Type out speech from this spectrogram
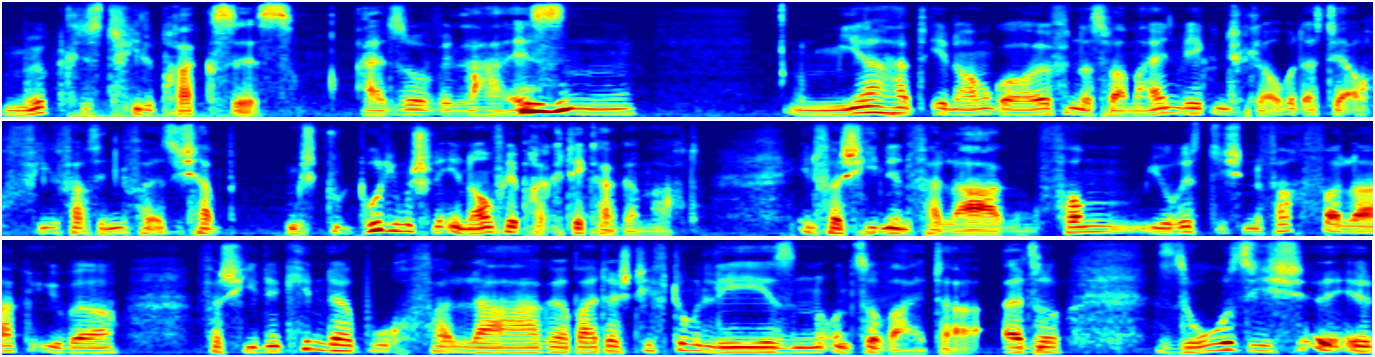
möglichst viel Praxis. Also will heißen, mir hat enorm geholfen, das war mein Weg und ich glaube, dass der auch vielfach sinnvoll ist. Ich habe im Studium schon enorm viel Praktika gemacht. In verschiedenen Verlagen. Vom juristischen Fachverlag über verschiedene Kinderbuchverlage, bei der Stiftung Lesen und so weiter. Also so sich, äh,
